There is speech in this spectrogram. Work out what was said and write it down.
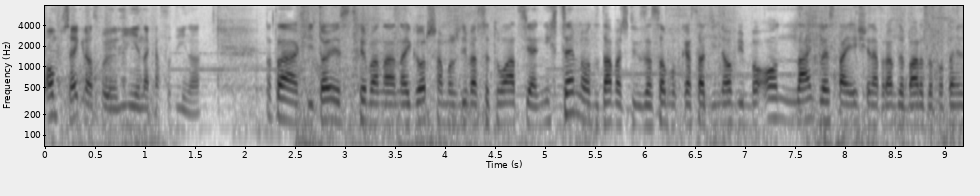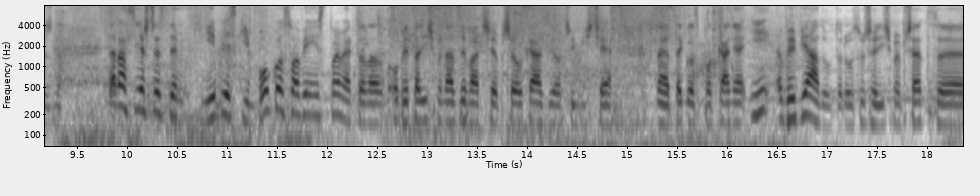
on przegrał swoją linię na Kasadina. No tak, i to jest chyba na najgorsza możliwa sytuacja. Nie chcemy oddawać tych zasobów Kasadinowi, bo on nagle staje się naprawdę bardzo potężny. Teraz jeszcze z tym niebieskim błogosławieństwem, jak to obiecaliśmy nazywać przy okazji oczywiście e, tego spotkania i wywiadu, który usłyszeliśmy przed e,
